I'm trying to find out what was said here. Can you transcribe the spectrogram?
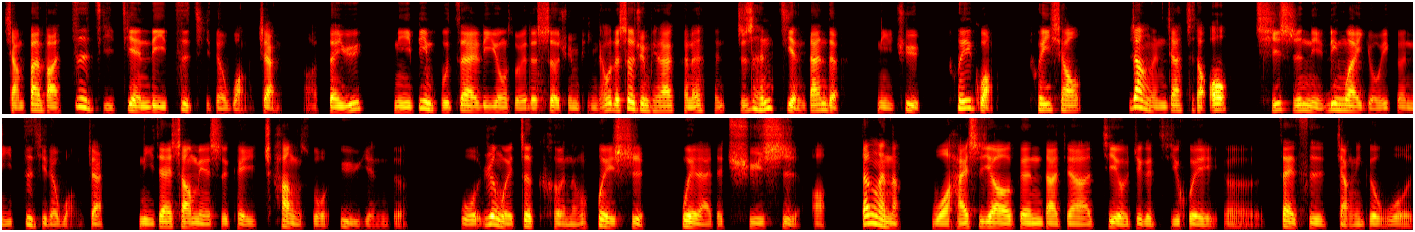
想办法自己建立自己的网站啊，等于你并不再利用所谓的社群平台，或者社群平台可能很只是很简单的，你去推广推销，让人家知道哦，其实你另外有一个你自己的网站，你在上面是可以畅所欲言的。我认为这可能会是未来的趋势哦。当然呢。我还是要跟大家借由这个机会，呃，再次讲一个我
